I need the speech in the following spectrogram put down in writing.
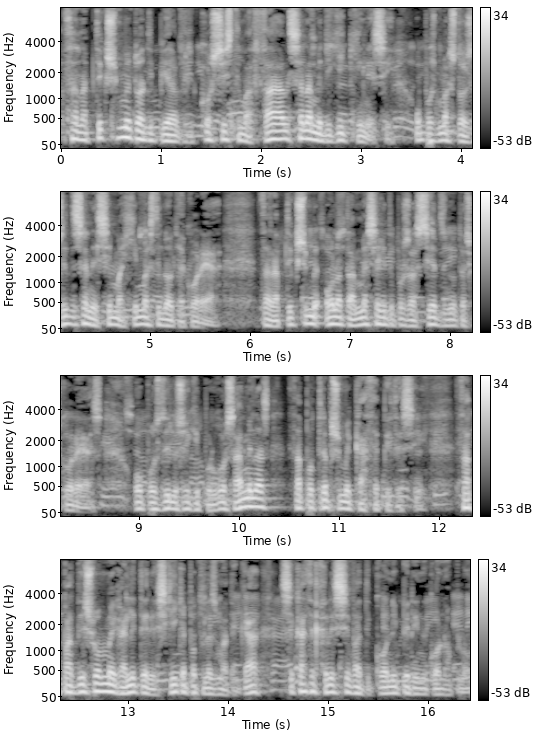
Θα αναπτύξουμε το αντιπυραυλικό σύστημα THAAD σε αναμετική κίνηση, όπως μας το ζήτησαν οι σύμμαχοί μας στη Νότια Κορέα. Θα αναπτύξουμε όλα τα μέσα για την προστασία της Νότιας Κορέας. Όπως δήλωσε ο Υπουργός Άμυνας, θα αποτρέψουμε κάθε επίθεση. Θα απαντήσουμε με μεγαλύτερη ισχύ και αποτελεσματικά σε κάθε χρήση συμβατικών ή πυρηνικών όπλων.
